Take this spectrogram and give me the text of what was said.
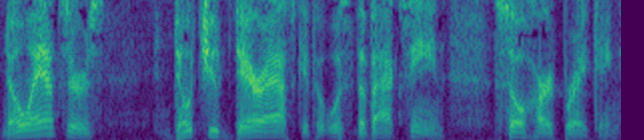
No answers, and don't you dare ask if it was the vaccine. So heartbreaking.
